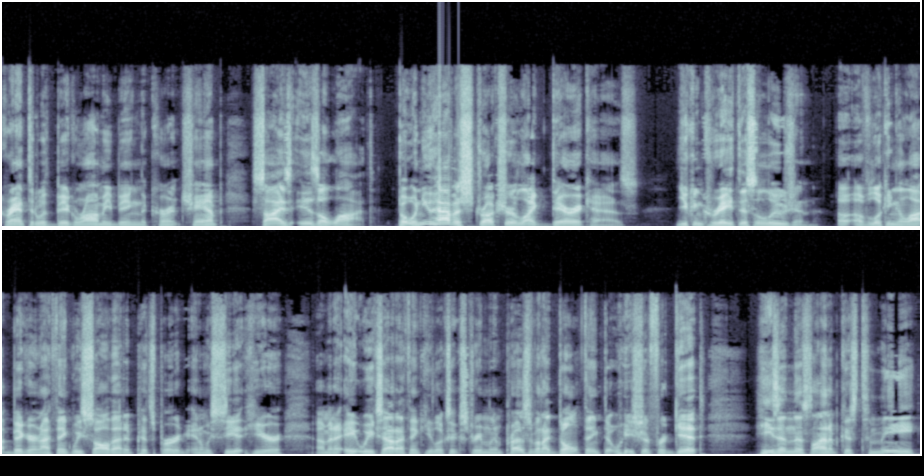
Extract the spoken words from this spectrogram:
granted with Big Ramy being the current champ, size is a lot. But when you have a structure like Derek has, you can create this illusion of looking a lot bigger. And I think we saw that at Pittsburgh and we see it here. Um, and at eight weeks out, I think he looks extremely impressive. And I don't think that we should forget he's in this lineup because to me,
